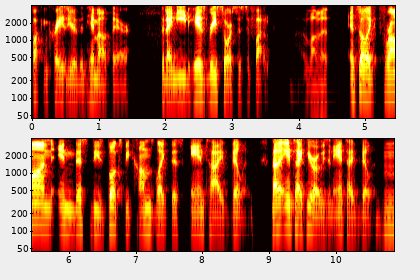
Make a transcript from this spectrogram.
fucking crazier than him out there that I need his resources to fight. I love it. And so like Thrawn in this these books becomes like this anti-villain. Not an anti-hero, he's an anti-villain hmm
